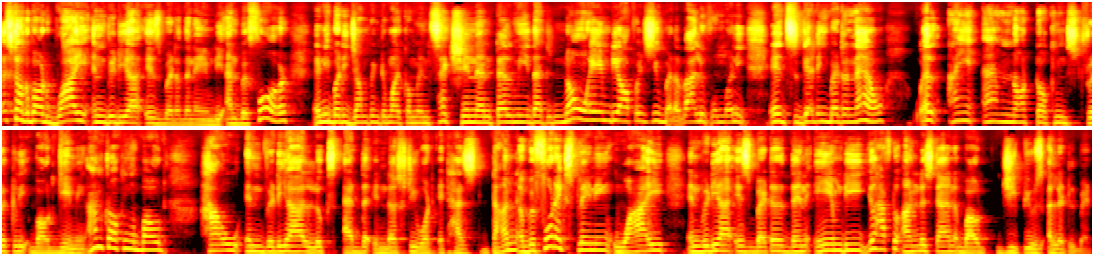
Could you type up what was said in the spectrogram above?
Let's talk about why Nvidia is better than AMD. And before anybody jump into my comment section and tell me that no AMD offers you better value for money, it's getting better now. Well, I am not talking strictly about gaming. I'm talking about how Nvidia looks at the industry, what it has done. Now, before explaining why Nvidia is better than AMD, you have to understand about GPUs a little bit.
